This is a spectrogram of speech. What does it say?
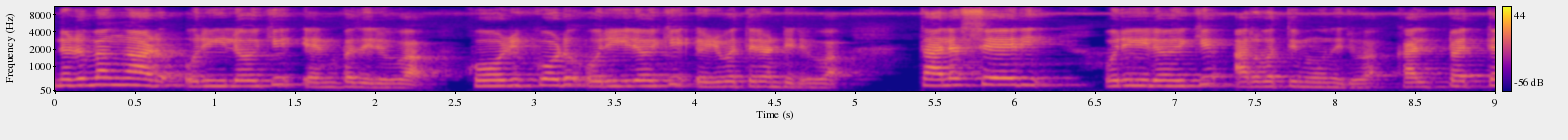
നെടുമങ്ങാട് ഒരു കിലോയ്ക്ക് എൺപത് രൂപ കോഴിക്കോട് ഒരു കിലോയ്ക്ക് എഴുപത്തിരണ്ട് രൂപ. തലശ്ശേരി ഒരു കിലോയ്ക്ക് അറുപത്തിമൂന്ന് രൂപ കൽപ്പറ്റ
